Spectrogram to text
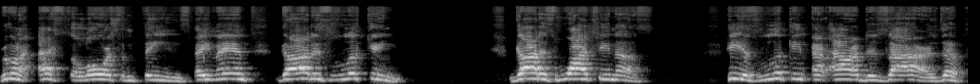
We're gonna ask the Lord some things. Amen. God is looking. God is watching us. He is looking at our desires, the,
